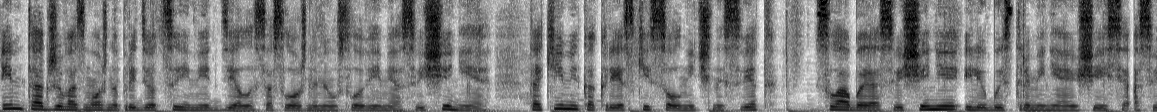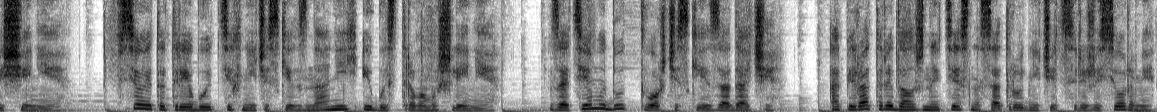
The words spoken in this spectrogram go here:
Им также, возможно, придется иметь дело со сложными условиями освещения, такими как резкий солнечный свет, слабое освещение или быстро меняющееся освещение. Все это требует технических знаний и быстрого мышления. Затем идут творческие задачи. Операторы должны тесно сотрудничать с режиссерами,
